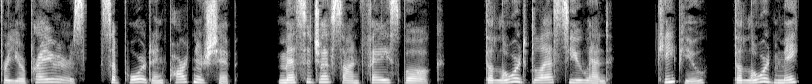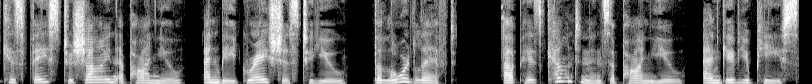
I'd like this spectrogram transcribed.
For your prayers, support, and partnership, message us on Facebook. The Lord bless you and keep you. The Lord make his face to shine upon you and be gracious to you. The Lord lift up his countenance upon you and give you peace.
